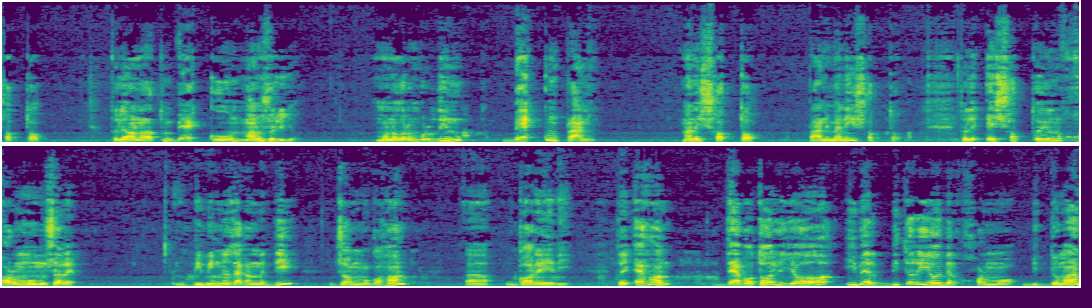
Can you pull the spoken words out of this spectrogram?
সত্যক তাহলে অনারাত্ম ব্যাকুণ মানুষ হলিও মনোগরম প্রভৃতি ব্যাকুণ প্রাণী মানে সত্য প্রাণী মানেই সত্য। তাহলে এই সত্য ইউন কর্ম অনুসারে বিভিন্ন জায়গার মধ্যে জন্মগ্রহণ গড়েরই তো এখন দেবতলীয় ইবের ভিতরেও ইবের কর্ম বিদ্যমান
